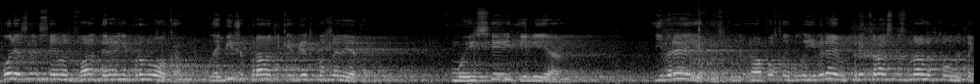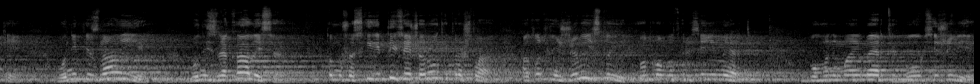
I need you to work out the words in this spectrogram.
Поряд з ним стояло два деревні пророка, найбільше праведники Ветхого Завета Моїсей і Ілія. Євреї, апостоли були євреями, прекрасно знали, хто вони такі. Вони пізнали їх, вони злякалися, тому що скільки тисяч років пройшла, а тут він живий стоїть, от вам воскресіння мертвих. Бога немає мертвих, Бога всі живі.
